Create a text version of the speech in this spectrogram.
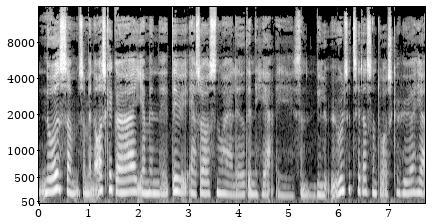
noget, som, som man også kan gøre, jamen øh, det er så også, nu har jeg lavet den her øh, sådan lille øvelse til dig, som du også kan høre her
